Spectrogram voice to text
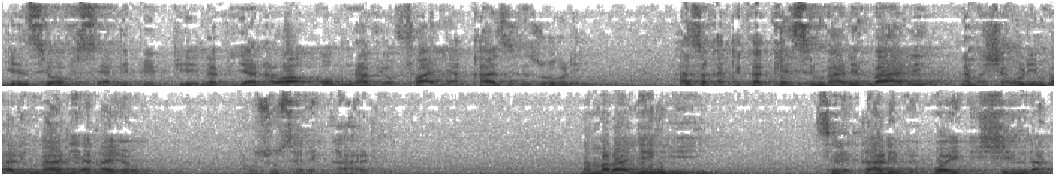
jinsi ofisi ya DPP na vijana wako mnavyofanya kazi nzuri, hasa katika kesi mbalimbali mbali na mashauri mbalimbali yanayohusu serikali, na mara nyingi serikali imekuwa ikishinda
